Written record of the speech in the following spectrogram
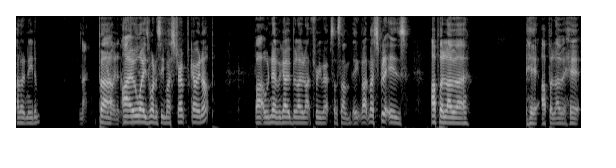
I don't need them. no. But I always want to see my strength going up. But I will never go below like three reps or something. Like my split is upper lower hit, upper lower hit.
